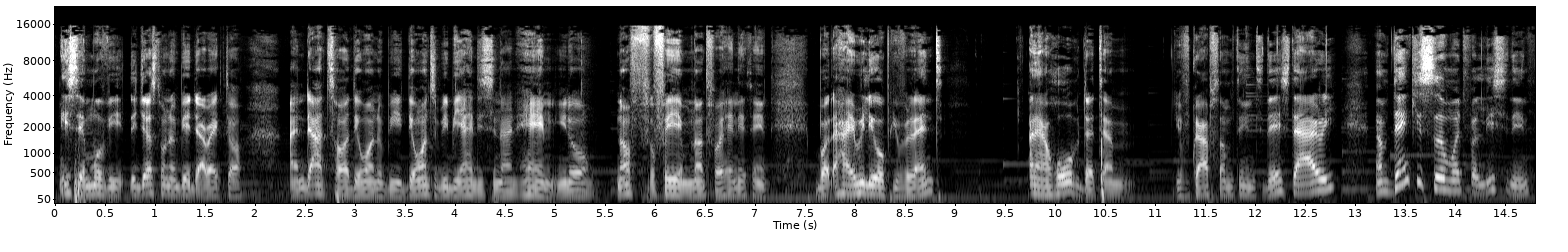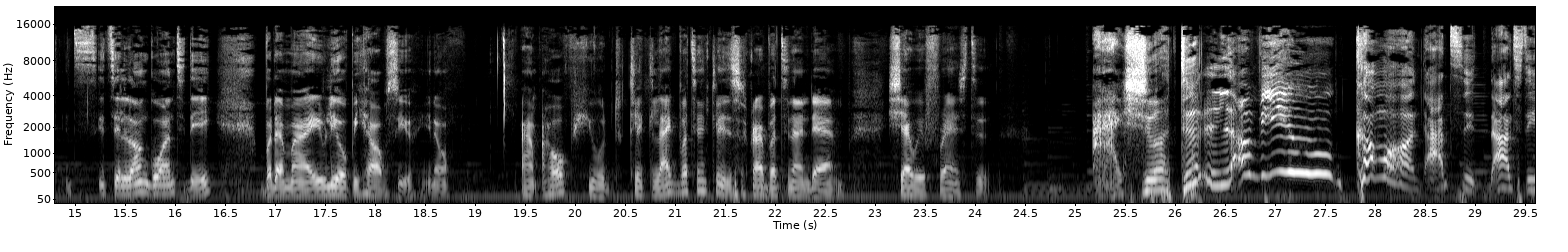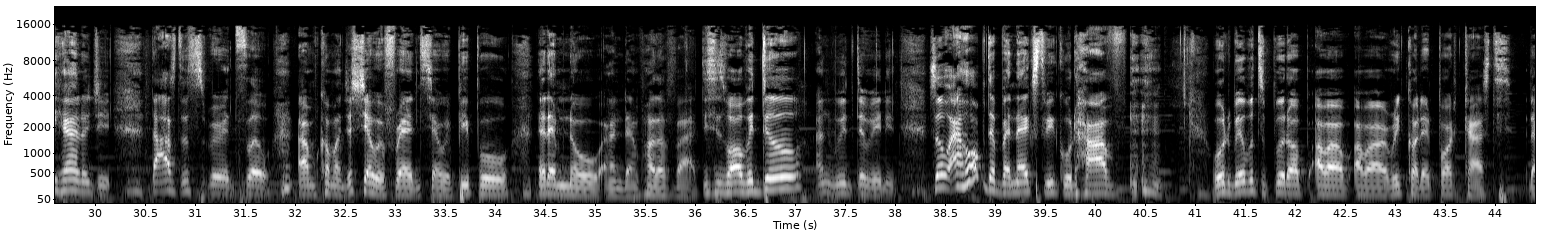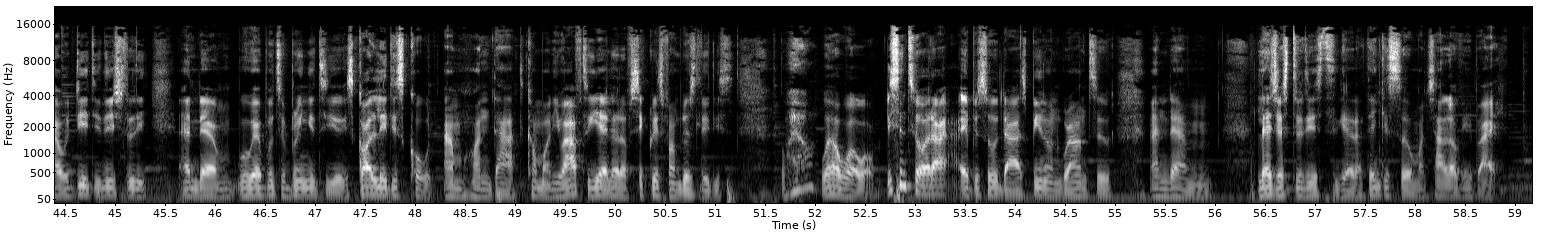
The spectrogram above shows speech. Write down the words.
it's a movie they just want to be a director and that's all they want to be they want to be behind the scene and hand you know not for fame not for anything but i really hope you've learned and i hope that um you've grabbed something in today's diary um thank you so much for listening it's it's a long one today but um i really hope it helps you you know um i hope you would click the like button click the subscribe button and um share with friends too I sure do love you. Come on, that's it. That's the energy. That's the spirit. So, um, come on, just share with friends, share with people, let them know, and um, all of that. This is what we do, and we're doing it. So, I hope that by next week we'll have, we'll be able to put up our our recorded podcast that we did initially, and um, we were able to bring it to you. It's called Ladies Code. I'm on that. Come on, you have to hear a lot of secrets from those ladies. Well, well, well, well. Listen to other episode that has been on ground too, and um, let's just do this together. Thank you so much. I love you. Bye.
